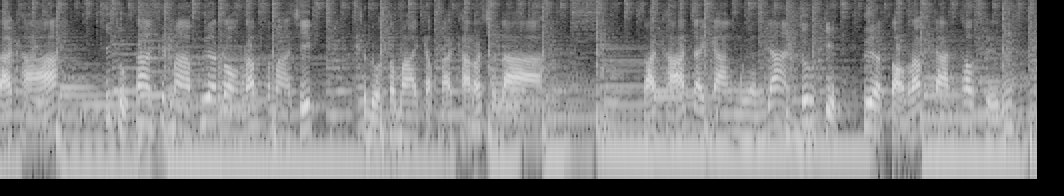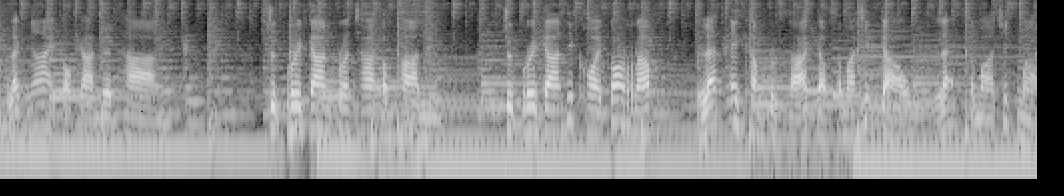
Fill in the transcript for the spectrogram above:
สาขา ที่ถูกสร้างขึ้นมาเพื่อรองรับสมาชิก สะดวกสบายกับสาขารัชดา สาขาใจกลางเมืองย่านธุรกิจ เพื่อตอบรับการเข้าถึงและง่ายต่อการเดินทาง จุดบริการประชาสัมพันธ์ จุดบริการที่คอยต้อนรับ และให้คำปรึกษากับสมาชิกเก่า และสมาชิกใหม่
